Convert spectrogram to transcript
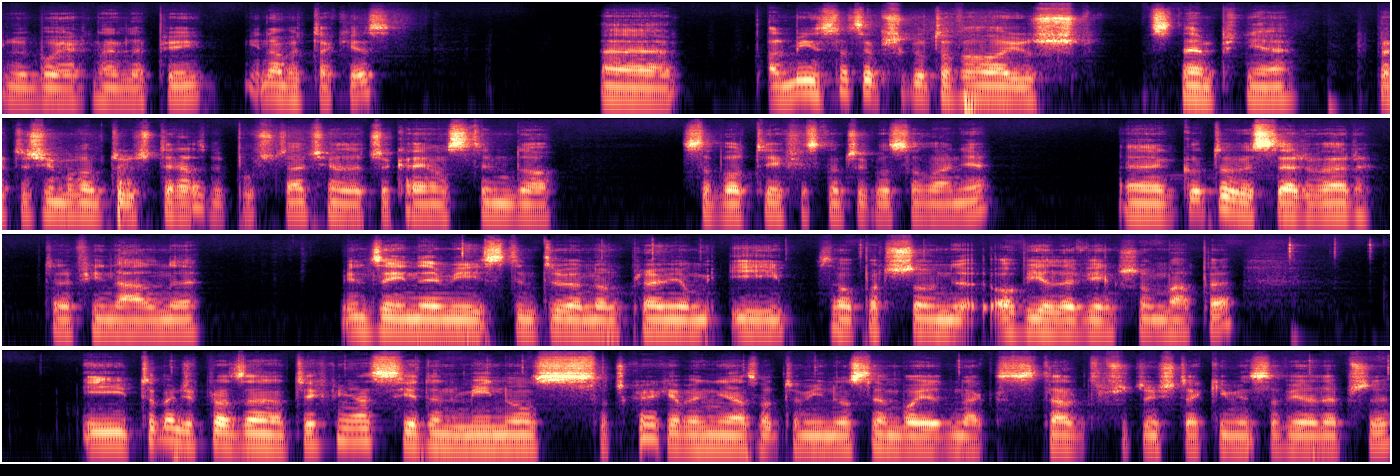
żeby było jak najlepiej. I nawet tak jest. E, administracja przygotowała już wstępnie, praktycznie mogą to już teraz wypuszczać, ale czekają z tym do soboty, jak się skończy głosowanie. E, Gotowy serwer, ten finalny. Między innymi z tym trybem non-premium i zaopatrzony o wiele większą mapę. I to będzie wprowadzone natychmiast. Jeden minus, aczkolwiek ja bym nie nazwał to minusem, bo jednak start przy czymś takim jest o wiele lepszy.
